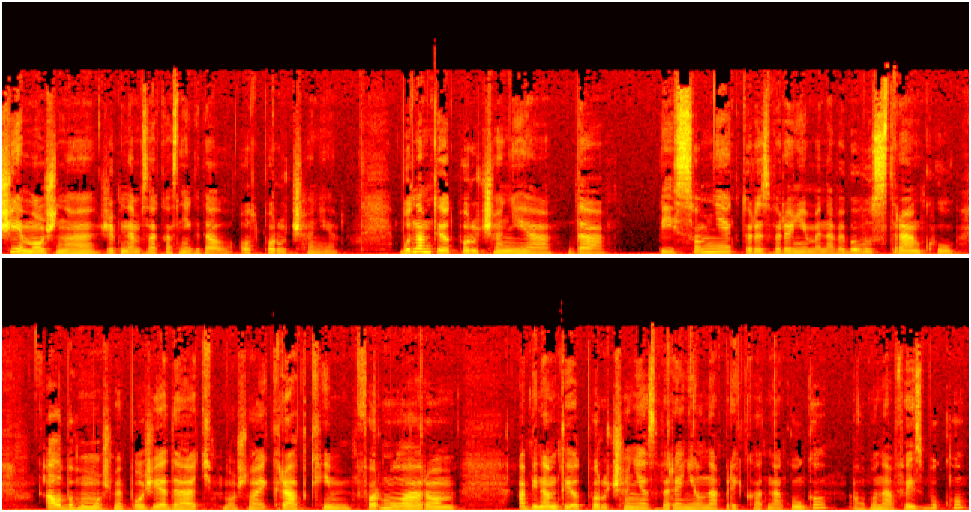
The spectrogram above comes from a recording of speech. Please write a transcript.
či je možné, že by nám zákazník dal odporúčania. Buď nám tie odporúčania dá písomne, ktoré zverejňujeme na webovú stránku, alebo ho môžeme požiadať možno aj krátkým formulárom, aby nám tie odporúčania zverejnil napríklad na Google alebo na Facebooku.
